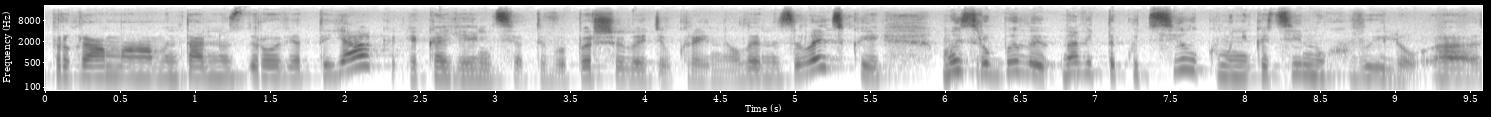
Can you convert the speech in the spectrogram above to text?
програма ментального здоров'я «Ти як», яка є ініціативою першої леді України Олени Зеленської. Ми зробили навіть таку цілу комунікаційну хвилю, е,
